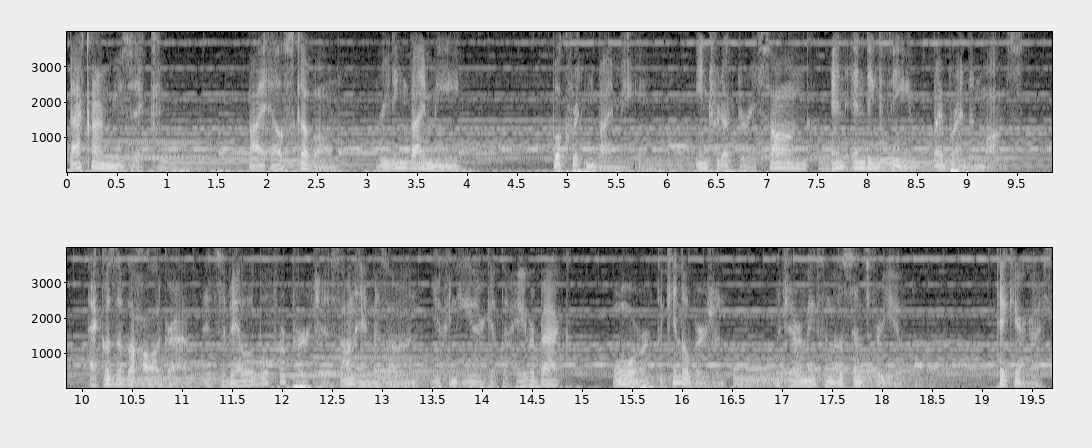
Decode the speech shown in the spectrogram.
Background music by El Scavone, reading by me, book written by me, introductory song, and ending theme by Brandon Moss. Echoes of the Holograph is available for purchase on Amazon. You can either get the paperback or the Kindle version, whichever makes the most sense for you. Take care, guys.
